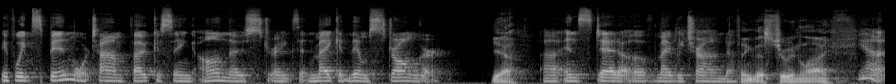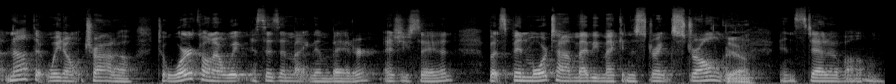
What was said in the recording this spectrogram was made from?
if we'd spend more time focusing on those strengths and making them stronger Yeah, uh, instead of maybe trying to. I think that's true in life. Yeah, not that we don't try to, to work on our weaknesses and make them better, as you said, but spend more time maybe making the strengths stronger Yeah. instead of um,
